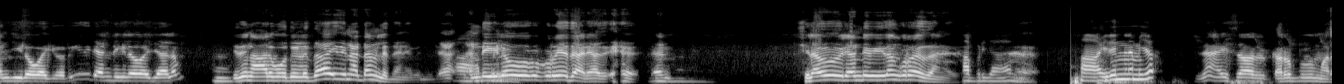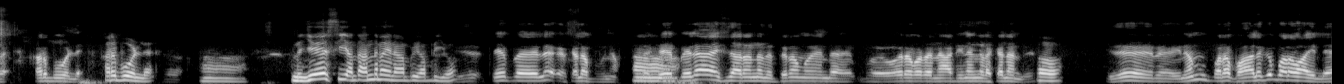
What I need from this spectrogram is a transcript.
அஞ்சு கிலோ வைக்கிறதுக்கு இது ரெண்டு கிலோ வச்சாலும். இது நாலு போத்து எடுத்தா இது நட்டம் இல்லை தானே. ரெண்டு கிலோ குறைய தானே அது. செலவு ரெண்டு வீதம் குறைவு தானே. அப்படியா? இது என்ன இதுதான் ஐசார் கருப்பு மரம் கருப்பு வெள்ளை. கருப்பு ஆ. இந்த ஏசி அந்த அந்த மாதிரி அப்படி அப்படியோ? கேப்பையில கலப்பு தான் ஆ. இந்த கேப்பையில ஐசாரான அந்த திறமை இந்த வேற வேற நாட்டு இனங்களை கலந்து இது இனம் பர பாலுக்கு பரவாயில்லை.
